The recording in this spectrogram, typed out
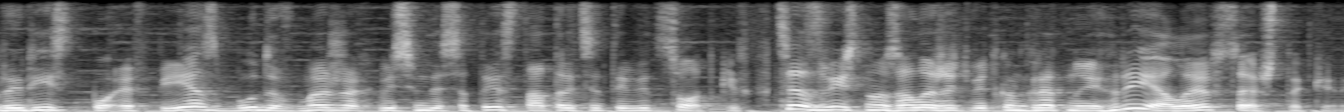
приріст по FPS буде в межах 80-130%. Це, звісно, залежить від конкретної гри, але все ж таки.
